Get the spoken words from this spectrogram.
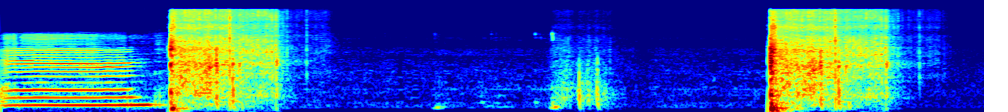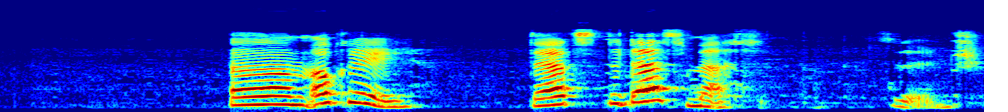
and um okay. That's the death message.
